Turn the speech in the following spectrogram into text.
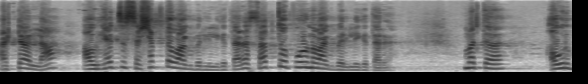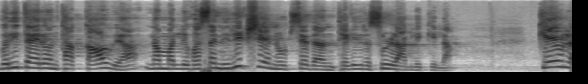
ಅಷ್ಟೇ ಅಲ್ಲ, ಅವ್ರು ಹೆಚ್ಚು ಸಶಕ್ತವಾಗಿ ಬರೀಲಿಕ್ಕತ್ತಾರ ಸತ್ವಪೂರ್ಣವಾಗಿ ಬರೀಲಿಕ್ಕತ್ತಾರ ಮತ್ತು ಅವ್ರು ಬರಿತಾ ಇರೋವಂಥ ಕಾವ್ಯ ನಮ್ಮಲ್ಲಿ ಹೊಸ ನಿರೀಕ್ಷೆಯನ್ನು ಹುಟ್ಟಿಸ್ಯದ ಅಂತ ಹೇಳಿದರೆ ಸುಳ್ಳಾಗಲಿಕ್ಕಿಲ್ಲ. ಕೇವಲ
